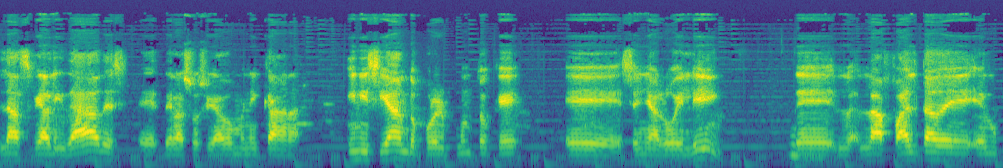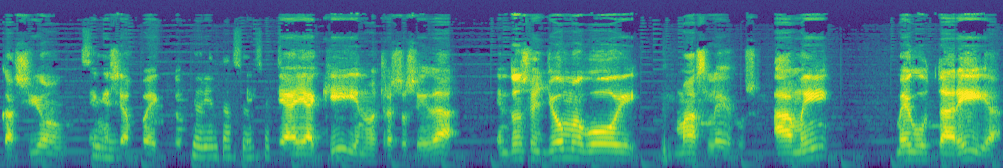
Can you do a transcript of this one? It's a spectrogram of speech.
las realidades eh, de la sociedad dominicana, iniciando por el punto que eh, señaló Eileen, de la, falta de educación en ese aspecto que hay aquí en nuestra sociedad. Entonces yo me voy más lejos. A mí me gustaría,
